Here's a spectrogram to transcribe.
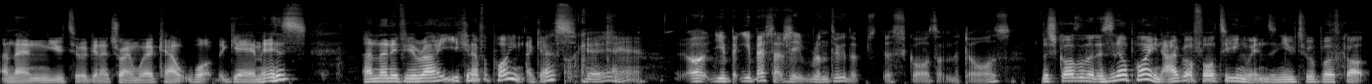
And then you two are going to try and work out what the game is. And then if you're right, you can have a point, I guess. Okay. Yeah. Oh, you be- you best actually run through the the scores on the doors. The scores on that, there's no point. I've got 14 wins, and you two have both got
